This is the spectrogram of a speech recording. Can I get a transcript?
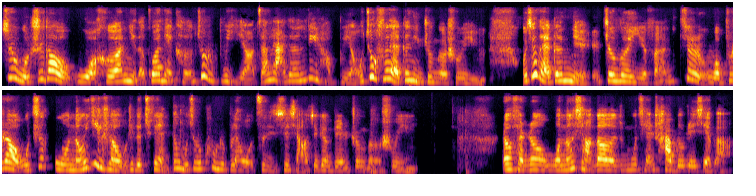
就是我知道我和你的观点可能就是不一样，咱俩的立场不一样，我就非得跟你争个输赢，我就得跟你争论一番。就是我不知道，我知我能意识到我这个缺点，但我就是控制不了我自己去想要去跟别人争个输赢。然后反正我能想到的就目前差不多这些吧。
